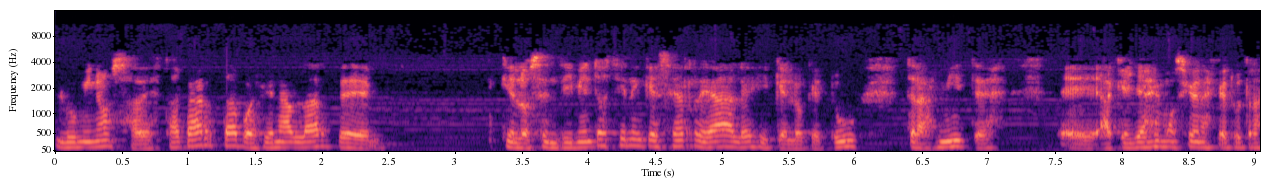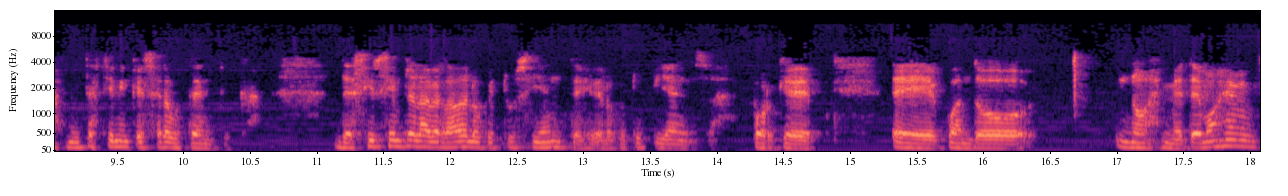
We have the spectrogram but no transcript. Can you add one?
luminosa de esta carta, pues viene a hablar de que los sentimientos tienen que ser reales y que lo que tú transmites, eh, aquellas emociones que tú transmites tienen que ser auténticas. Decir siempre la verdad de lo que tú sientes y de lo que tú piensas, porque eh, cuando nos metemos en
